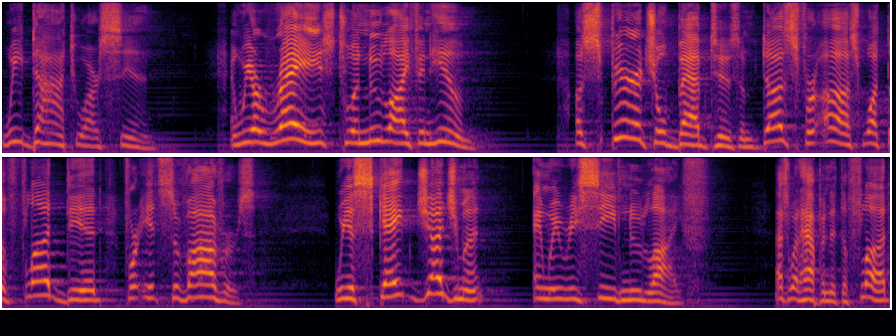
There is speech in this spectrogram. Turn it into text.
we die to our sin and we are raised to a new life in Him. A spiritual baptism does for us what the flood did for its survivors. We escape judgment and we receive new life. That's what happened at the flood,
